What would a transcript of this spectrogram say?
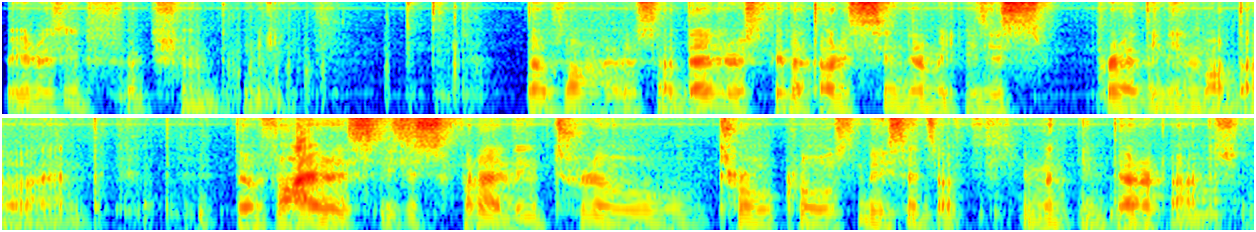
virus infection the virus a dead respiratory syndrome is spreading in motherland the virus is spreading through through close distance of human interaction.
